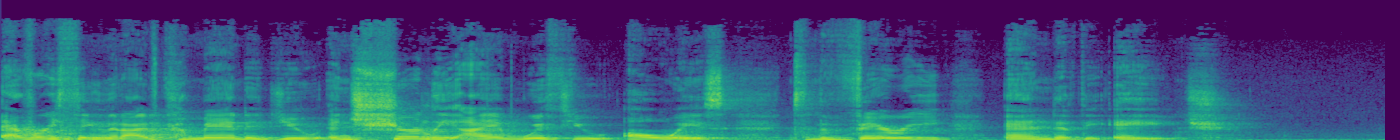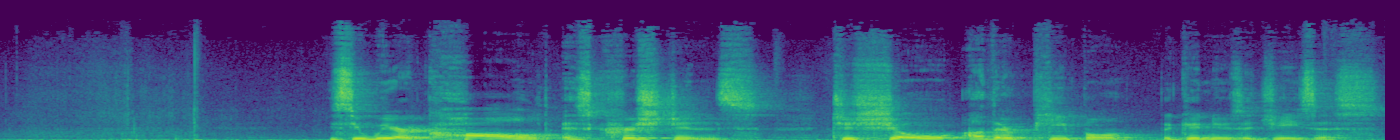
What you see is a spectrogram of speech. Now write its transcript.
everything that I've commanded you. And surely I am with you always to the very end of the age. You see, we are called as Christians to show other people the good news of Jesus.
